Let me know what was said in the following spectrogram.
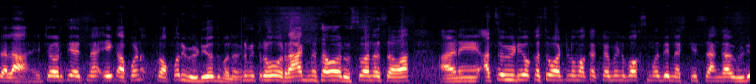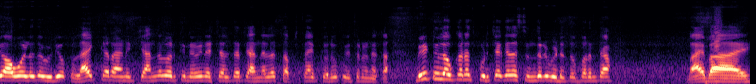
चला ह्याच्यावरती आहेत ना एक आपण प्रॉपर व्हिडिओज बनवू मित्र हो राग नसावा रुसवा नसावा. आणि आजचा व्हिडिओ कसं वाटलो मला कमेंट बॉक्समध्ये नक्कीच सांगा. व्हिडिओ आवडलो तर व्हिडिओ लाईक करा आणि चॅनलवरती नवीन असाल तर चॅनलला सबस्क्राईब करू विसरू नका. भेटू लवकरच पुढच्या कदा सुंदर व्हिडिओ तोपर्यंत. बाय बाय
